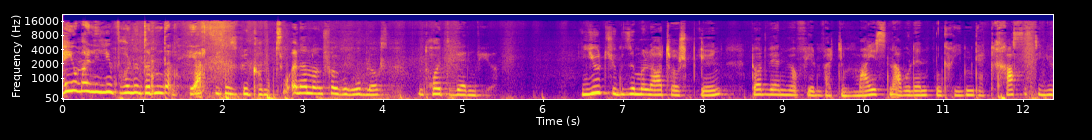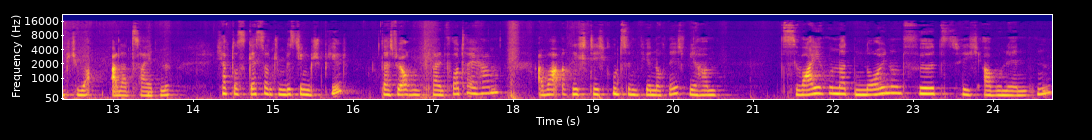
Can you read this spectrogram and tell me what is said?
Hey meine lieben Freunde und damit ein herzliches Willkommen zu einer neuen Folge Roblox. Und heute werden wir YouTube Simulator spielen. Dort werden wir auf jeden Fall die meisten Abonnenten kriegen. Der krasseste YouTuber aller Zeiten. Ne? Ich habe das gestern schon ein bisschen gespielt, dass wir auch einen kleinen Vorteil haben. Aber richtig gut sind wir noch nicht. Wir haben 249 Abonnenten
